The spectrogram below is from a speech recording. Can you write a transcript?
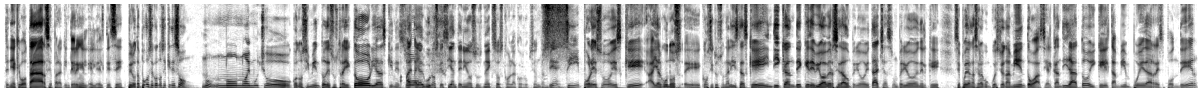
tenía que votarse para que integren el, TC, pero tampoco se conoce quiénes son, ¿no? No, no hay mucho conocimiento de sus trayectorias, quiénes son. Hay, hay algunos que sí han tenido sus nexos con la corrupción también. Sí, por eso es que hay algunos. Eh, constitucionalistas que indican de que debió haberse dado un periodo de tachas, un periodo en el que se puedan hacer algún cuestionamiento hacia el candidato y que él también pueda responder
